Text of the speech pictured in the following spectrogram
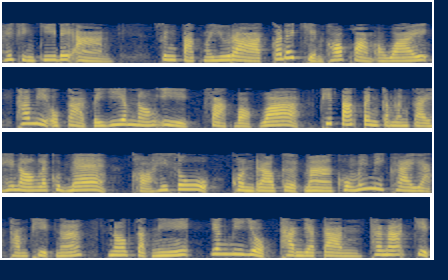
ให้พิงกี้ได้อ่าน ซึ่งตักมายุราก็ได้เขียนข้อความเอาไว้ ถ้ามีโอกาสไปเยี่ยมน้องอีก ฝากบอกว่าพี่ตักเป็นกำลังใจให้น้องและคุณแม่ ขอให้สู้ คนเราเกิดมาคงไม่มีใครอยากทำผิดนะ นอกจากนี้ยังมีหยกธัญกัน ธนกิจ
